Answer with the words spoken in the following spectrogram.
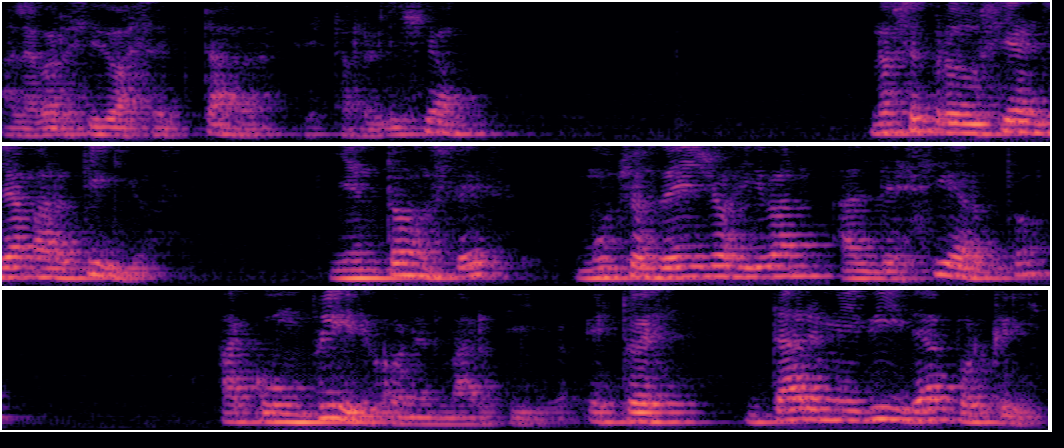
al haber sido aceptada esta religión, no se producían ya martirios. Y entonces muchos de ellos iban al desierto a cumplir con el martirio. Esto es, dar mi vida por Cristo.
